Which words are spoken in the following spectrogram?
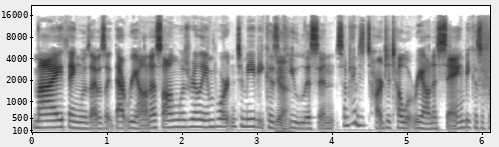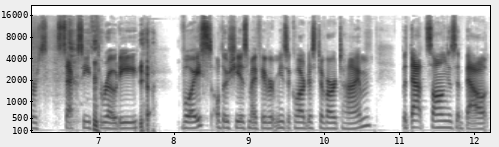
my thing was I was like, that Rihanna song was really important to me because Yeah. if you listen, sometimes it's hard to tell what Rihanna's saying because of her sexy, throaty Yeah. voice, although she is my favorite musical artist of our time. But that song is about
